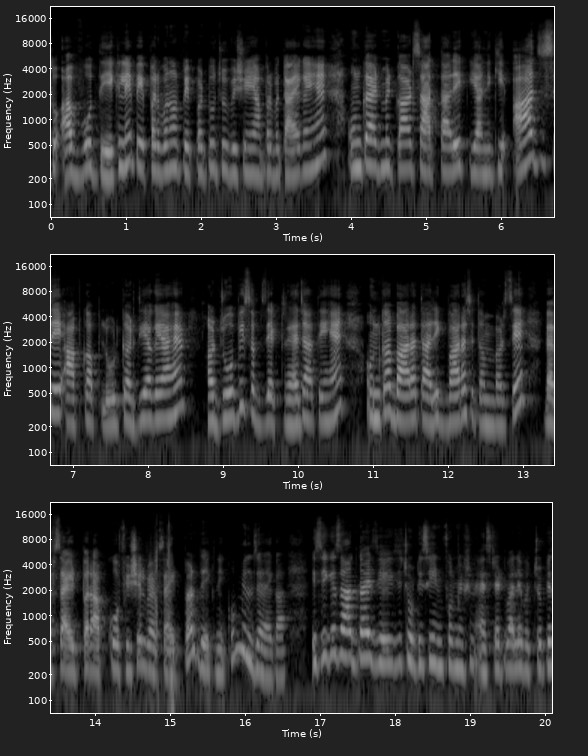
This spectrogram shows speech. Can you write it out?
तो अब वो देख लें पेपर वन और पेपर टू जो विषय यहाँ पर बताए गए हैं, उनका एडमिट कार्ड सात तारीख, यानी कि आज से आपका अपलोड कर दिया गया है। और जो भी सब्जेक्ट रह जाते हैं, उनका 12 तारीख 12 सितंबर से वेबसाइट पर, आपको ऑफिशियल वेबसाइट पर देखने को मिल जाएगा। इसी के साथ गाइज़ यही छोटी सी इन्फॉर्मेशन एस्टेट वाले बच्चों के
